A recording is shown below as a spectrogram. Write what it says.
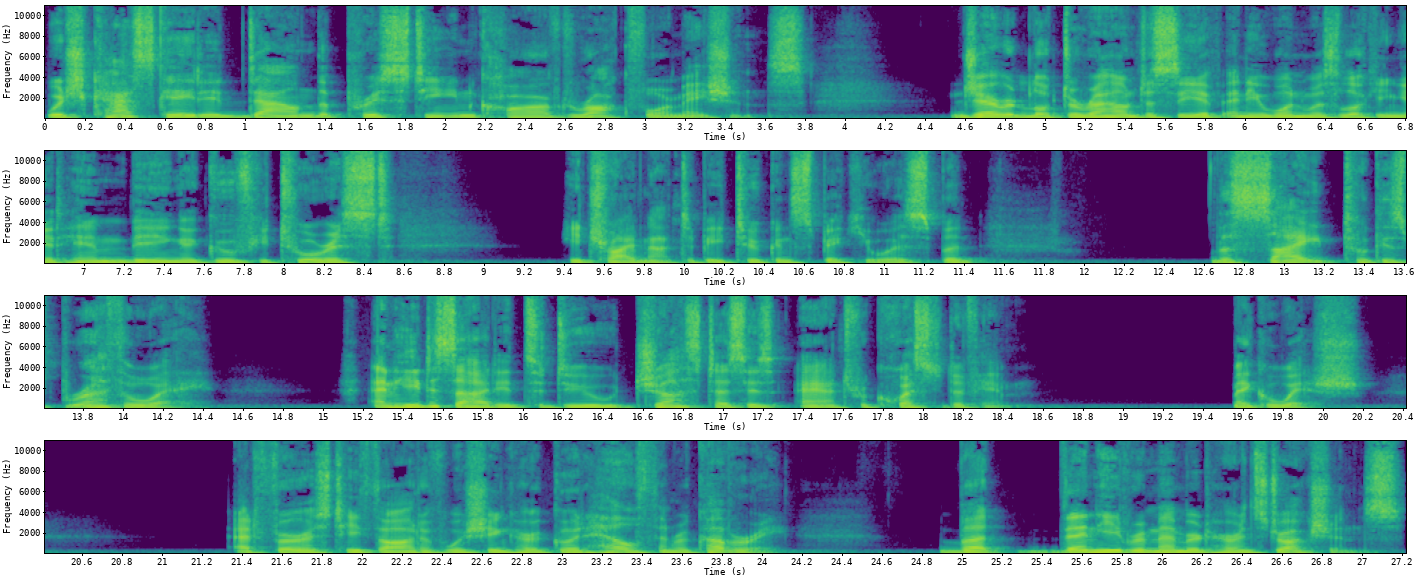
which cascaded down the pristine carved rock formations. Jared looked around to see if anyone was looking at him being a goofy tourist. He tried not to be too conspicuous, but the sight took his breath away, and he decided to do just as his aunt requested of him make a wish. At first, he thought of wishing her good health and recovery. But then he remembered her instructions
